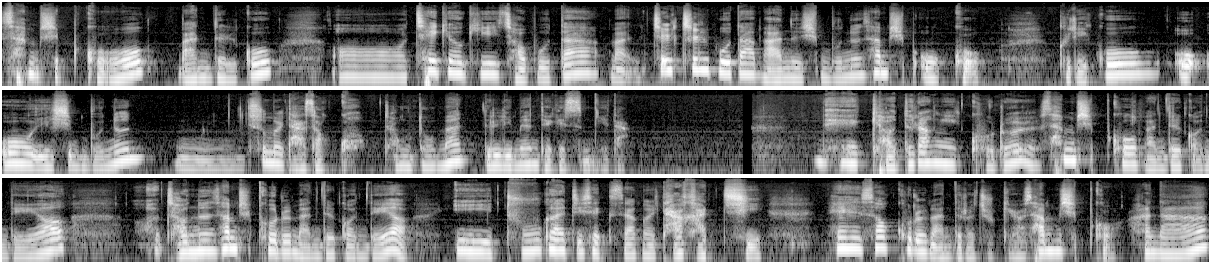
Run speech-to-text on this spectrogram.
30코 만들고 어, 체격이 저보다 77보다 많으신 분은 35코 그리고 55이신 분은 음, 25코 정도만 늘리면 되겠습니다. 네, 겨드랑이 코를 30코 만들 건데요. 어, 저는 30코를 만들 건데요. 이 두 가지 색상을 다 같이 해서 코를 만들어 줄게요. 30코. 하나,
